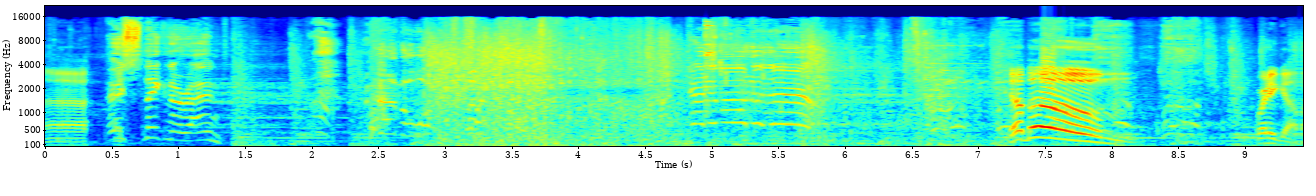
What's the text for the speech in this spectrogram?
Uh, Who's sneaking around? Get him out of there! kaboom! Where'd he go?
